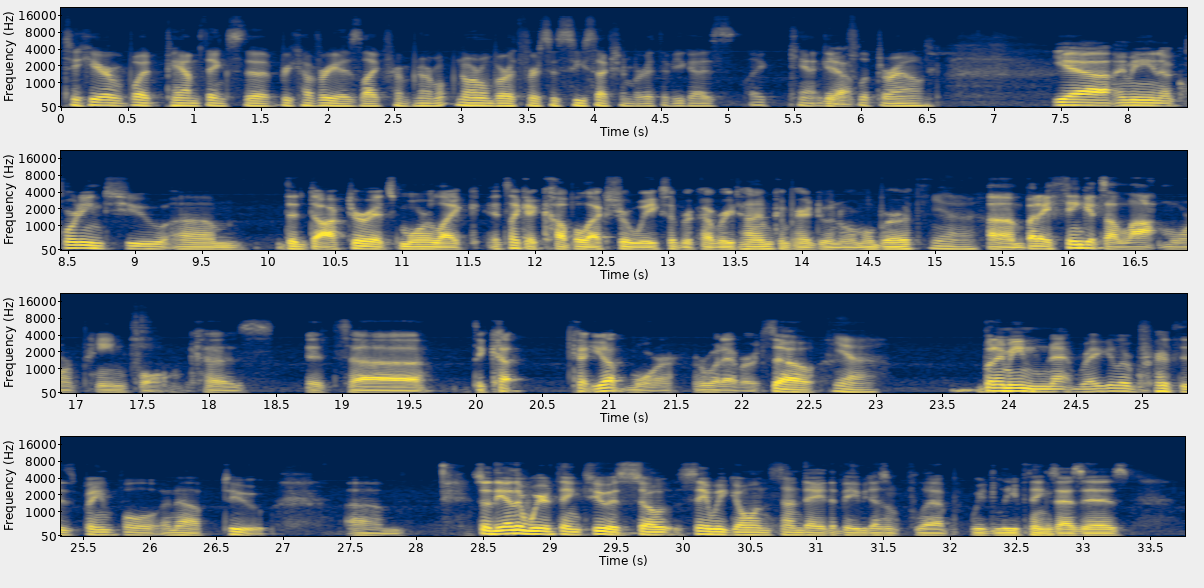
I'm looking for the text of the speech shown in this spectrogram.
to hear what Pam thinks the recovery is like from normal normal birth versus C-section birth. If you guys like can't get Yeah. flipped around, Yeah, I mean, according to um, the doctor, it's more like it's like a couple extra weeks of recovery time compared to a normal birth. yeah, Um, but I think it's a lot more painful because it's uh, they cut cut you up more or whatever. So, yeah, but I mean, that regular birth is painful enough too. Um, so the other weird thing too is, so say we go on Sunday, the baby doesn't flip, we'd leave things as is,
